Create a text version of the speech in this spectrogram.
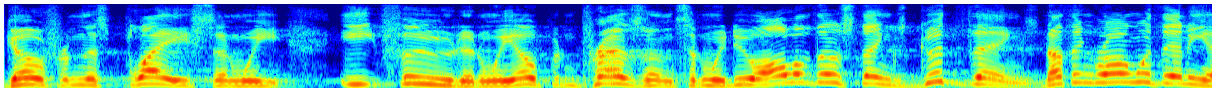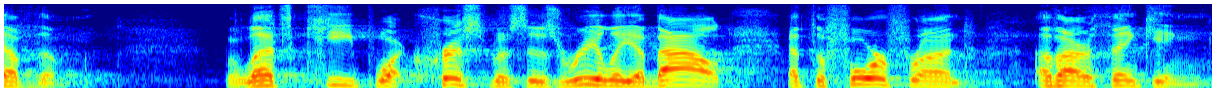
go from this place and we eat food and we open presents and we do all of those things, good things, nothing wrong with any of them. But let's keep what Christmas is really about at the forefront of our thinking.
